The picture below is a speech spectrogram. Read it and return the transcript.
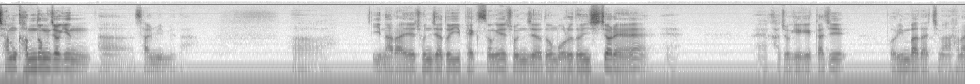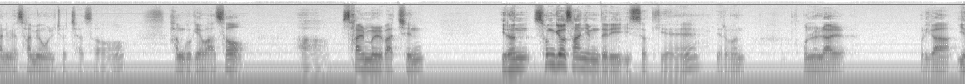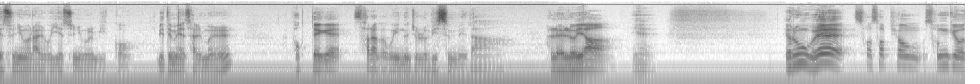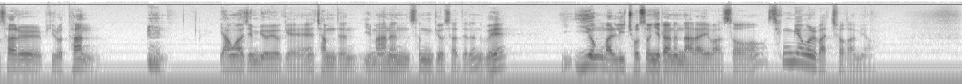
참 감동적인 아, 삶입니다. 아, 이 나라의 존재도 이 백성의 존재도 모르던 시절에 예, 예, 가족에게까지 버림받았지만 하나님의 사명을 좇아서 한국에 와서 아, 삶을 바친 이런 선교사님들이 있었기에 여러분 오늘날 우리가 예수님을 알고 예수님을 믿고 믿음의 삶을 복되게 살아가고 있는 줄로 믿습니다. 할렐루야. 예. 여러분 왜 서서평 선교사를 비롯한 양화진 묘역에 잠든 이 많은 선교사들은 왜 이역 만리 조선이라는 나라에 와서 생명을 바쳐가며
